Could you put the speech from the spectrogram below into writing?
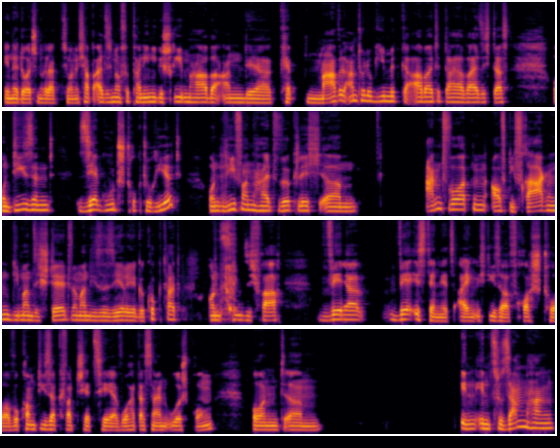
in der deutschen Redaktion. Ich habe, als ich noch für Panini geschrieben habe, an der Captain Marvel Anthologie mitgearbeitet, daher weiß ich das. Und die sind sehr gut strukturiert und liefern halt wirklich ähm, Antworten auf die Fragen, die man sich stellt, wenn man diese Serie geguckt hat und sich fragt, wer wer ist denn jetzt eigentlich dieser Froschtor? Wo kommt dieser Quatsch jetzt her? Wo hat das seinen Ursprung? Und ähm, in, in Zusammenhang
